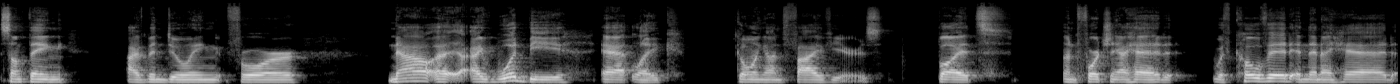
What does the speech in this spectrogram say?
something I've been doing for now. I, I would be at like going on five years, but unfortunately, I had with COVID, and then I had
